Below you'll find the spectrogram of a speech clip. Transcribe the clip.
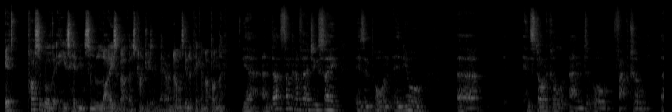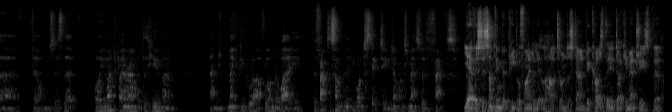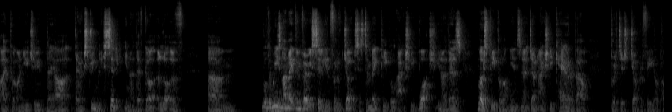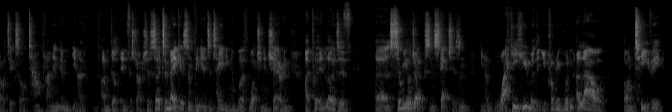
it's possible that he's hidden some lies about those countries in there, and no one's going to pick him up on them. Yeah, and that's something I've heard you say is important in your uh, historical and or factual uh, films is that while you like to play around with the humour and make people laugh along the way, the facts are something that you want to stick to. You don't want to mess with the facts. Yeah, this is something that people find a little hard to understand because the documentaries that I put on YouTube they are they're extremely silly. You know, they've got a lot of um, well, the reason I make them very silly and full of jokes is to make people actually watch. You know, there's most people on the internet don't actually care about British geography or politics or town planning and you know unbuilt infrastructure. So to make it something entertaining and worth watching and sharing, I put in loads of uh, surreal jokes and sketches and you know wacky humor that you probably wouldn't allow on TV.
